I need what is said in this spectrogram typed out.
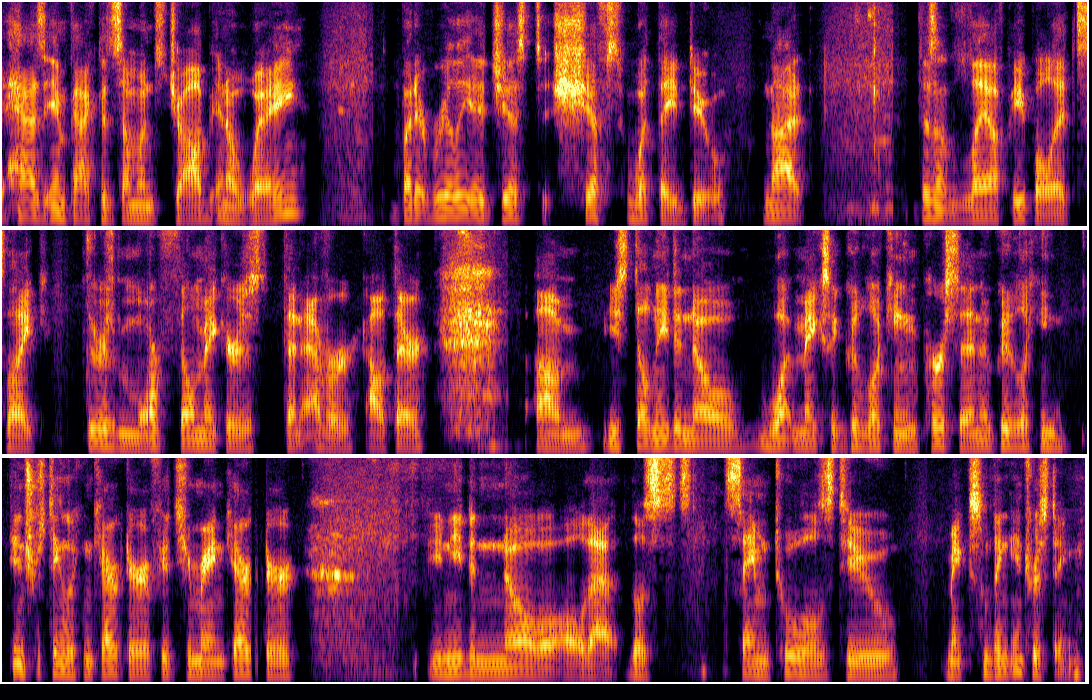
has impacted someone's job in a way but it really it just shifts what they do. Not doesn't lay off people. It's like there's more filmmakers than ever out there. Um, you still need to know what makes a good looking person a good looking interesting looking character. If it's your main character you need to know all that those same tools to make something interesting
